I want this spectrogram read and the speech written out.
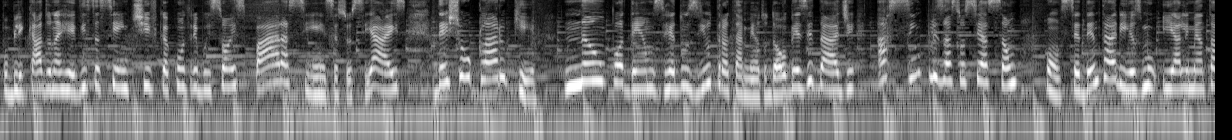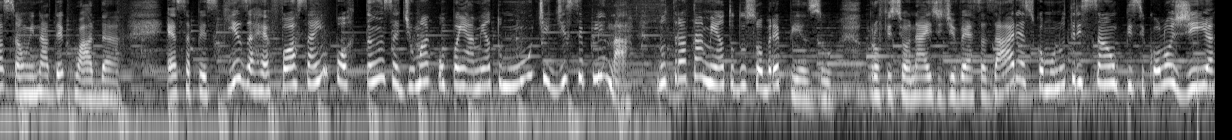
publicado na revista científica Contribuições para as Ciências Sociais, deixou claro que não podemos reduzir o tratamento da obesidade à simples associação com sedentarismo e alimentação inadequada. Essa pesquisa reforça a importância de um acompanhamento multidisciplinar no tratamento do sobrepeso. Profissionais de diversas áreas, como nutrição, psicologia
